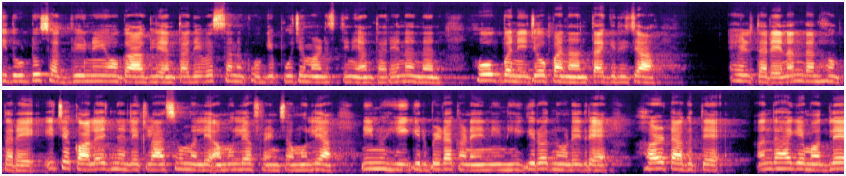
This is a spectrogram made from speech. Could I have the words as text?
ಈ ದುಡ್ಡು ಸದ್ವಿನಿಯೋಗ ಆಗಲಿ ಅಂತ ದೇವಸ್ಥಾನಕ್ಕೆ ಹೋಗಿ ಪೂಜೆ ಮಾಡಿಸ್ತೀನಿ ಅಂತಾರೆ ನಂದನ್. ಹೋಗಿ ಬನ್ನಿ ಜೋಪಾನ ಅಂತ ಗಿರಿಜಾ ಹೇಳ್ತಾರೆ. ನಂದನ್ ಹೋಗ್ತಾರೆ. ಈಚೆ ಕಾಲೇಜ್ನಲ್ಲಿ ಕ್ಲಾಸ್ ರೂಮಲ್ಲಿ ಅಮೂಲ್ಯ ಫ್ರೆಂಡ್ಸ್ ಅಮೂಲ್ಯ, ನೀನು ಹೀಗಿರಬೇಡ ಕಣೆ, ನೀನು ಹೀಗಿರೋದು ನೋಡಿದರೆ ಹರ್ಟ್ ಆಗುತ್ತೆ. ಅಂದ ಹಾಗೆ ಮೊದಲೇ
